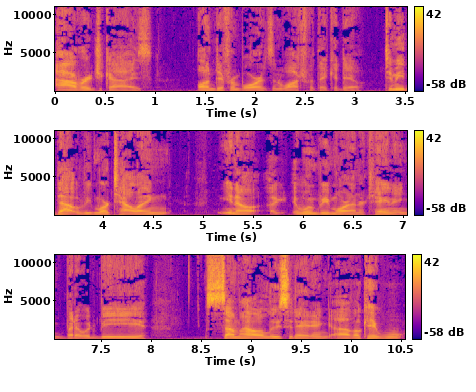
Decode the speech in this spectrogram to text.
average guys on different boards and watch what they could do. To me, that would be more telling you know, it wouldn't be more entertaining, but it would be somehow elucidating of okay, w-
